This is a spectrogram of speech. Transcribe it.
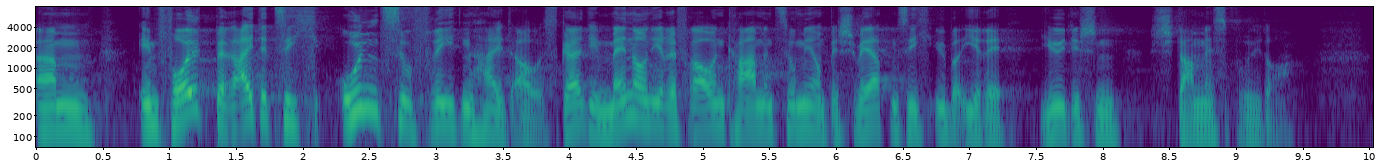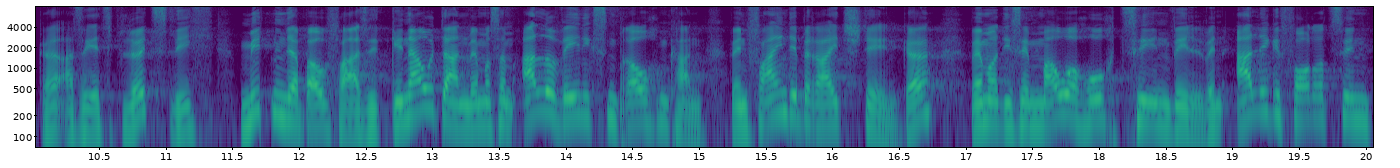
Ähm, Im Volk bereitet sich Unzufriedenheit aus. Gell? Die Männer und ihre Frauen kamen zu mir und beschwerten sich über ihre jüdischen Stammesbrüder. Also jetzt plötzlich, mitten in der Bauphase, genau dann, wenn man es am allerwenigsten brauchen kann, wenn Feinde bereitstehen, wenn man diese Mauer hochziehen will, wenn alle gefordert sind,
